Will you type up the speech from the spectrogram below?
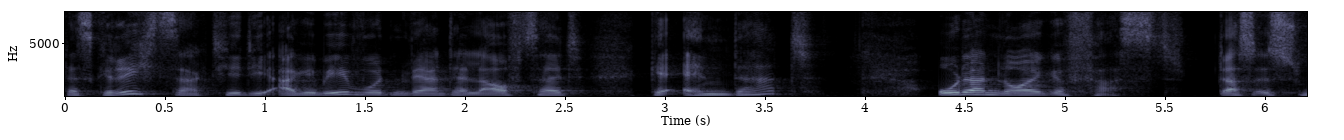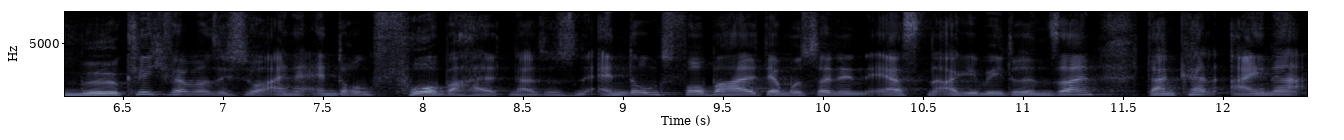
das Gericht sagt hier, die AGB wurden während der Laufzeit geändert oder neu gefasst. Das ist möglich, wenn man sich so eine Änderung vorbehalten. Also es ist ein Änderungsvorbehalt, der muss dann in den ersten AGB drin sein. Dann kann einer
